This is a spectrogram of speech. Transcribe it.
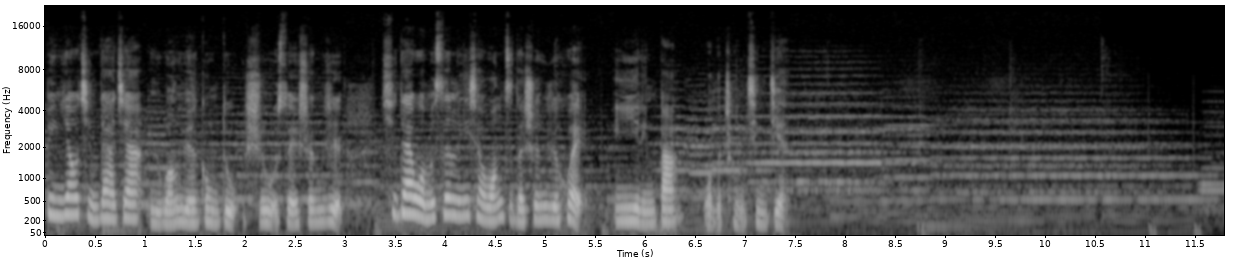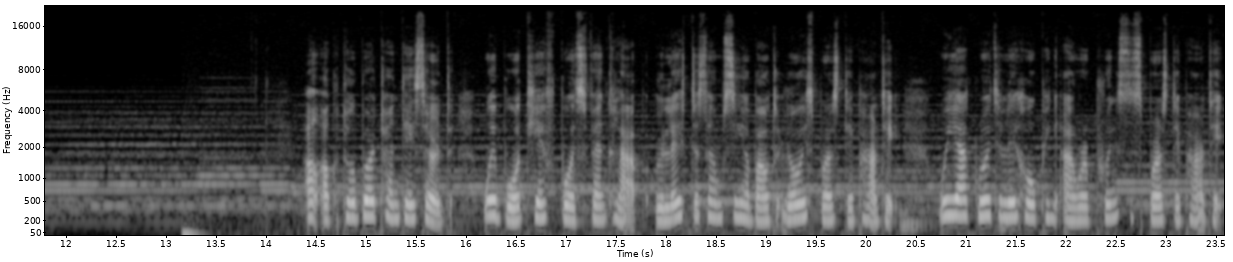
并邀请大家与王源共度十五岁生日，期待我们森林小王子的生日会。一一零八，我们重庆见。On October 23rd, Weibo TFBOYS Fan Club released something about Roy's birthday party. We are greatly hoping our prince's birthday party.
